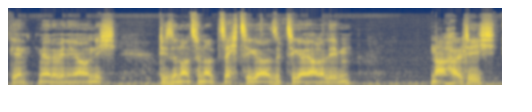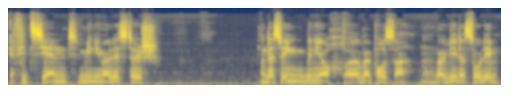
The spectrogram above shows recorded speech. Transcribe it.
gehen, mehr oder weniger, und nicht diese 1960er, 70er Jahre leben. Nachhaltig, effizient, minimalistisch. Und deswegen bin ich auch äh, bei Poster, ne, weil wir das so leben.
